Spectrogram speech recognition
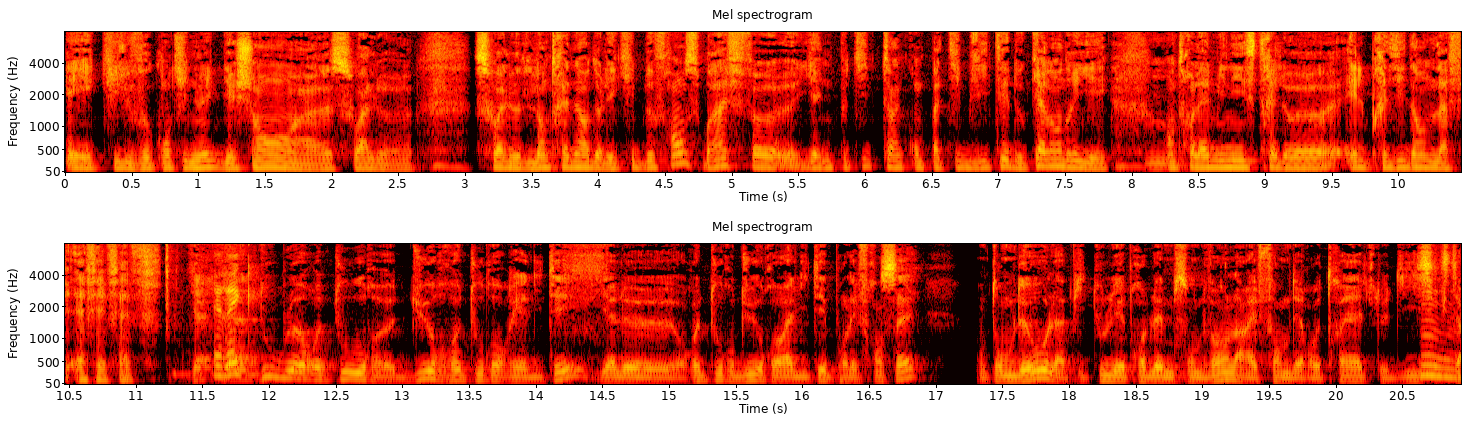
et qu'il veut continuer que Deschamps euh, soit le soit l'entraîneur de l'équipe de France. Bref, euh, il y a une petite incompatibilité de calendrier hmm. entre la ministre et le et le président de la FFF. Il y a, il y a un double retour, euh, dur retour aux réalités. Il y a le retour dur aux réalités pour les Français on tombe de haut là, puis tous les problèmes sont devant, la réforme des retraites, le 10, mmh. etc.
